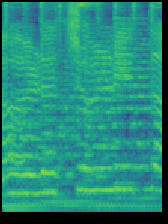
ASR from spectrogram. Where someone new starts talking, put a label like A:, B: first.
A: അഴച്ചൊള്ളിത്താ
